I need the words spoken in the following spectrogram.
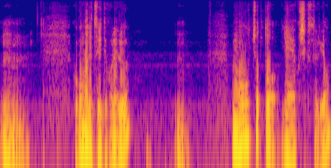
うん。ここまでついてこれる？うん。もうちょっとややこしくするよ。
